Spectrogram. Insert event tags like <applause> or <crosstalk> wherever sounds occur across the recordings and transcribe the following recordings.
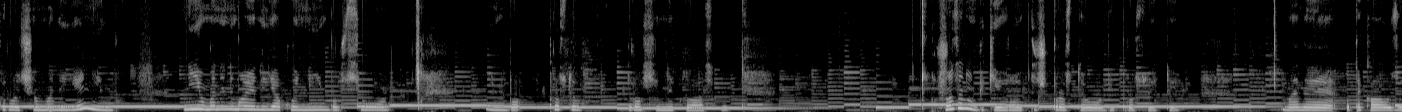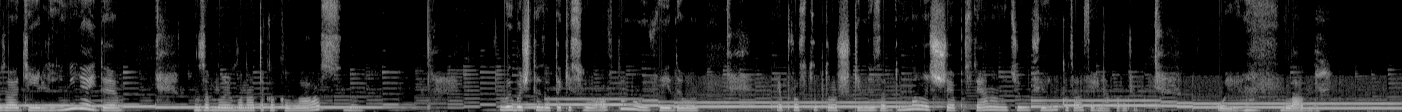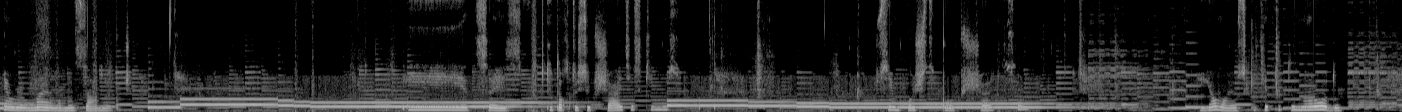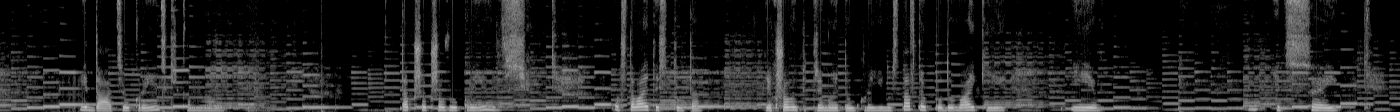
Короче, у мене є німб. Ні, у мене немає ніякого німба, все. Німба. Просто трохи не класно. Що за нубіки грають? Тут ж просто обі, просто йти. У мене отака от ззаді лінія йде. За мною вона така класна. Вибачте за такі слова в тому відео. Я просто трошки не задумалась, що я постійно на цю фігню казала фігня, коротше. Ой, <laughs> ладно. Я вже в мене ми заново. І цей. Тут хтось общається з кимось. Всім хочеться пообщатися. Йо-моє, скільки тут і народу. І да, це український канал. Так що, якщо ви українець, оставайтесь тут. Якщо ви підтримуєте Україну, ставте вподобайки і і цей.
